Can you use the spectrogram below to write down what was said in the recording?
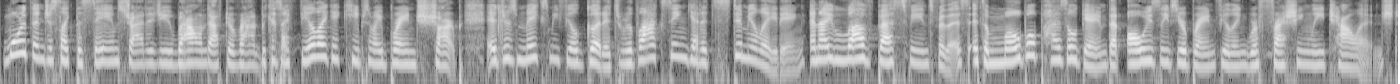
more than just like the same strategy round after round because I feel like it keeps my brain sharp. It just makes me feel good. It's relaxing yet it's stimulating. And I love Best Fiends for this. It's a mobile puzzle game that always leaves your brain feeling refreshingly challenged.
